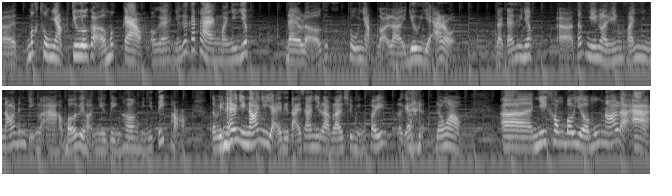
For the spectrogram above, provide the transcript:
uh, mức thu nhập chưa có ở mức cao ok? Những cái khách hàng mà như giúp đều là ở cái thu nhập gọi là dư giả rồi. Là cái thứ nhất. À, tất nhiên là như không phải nói đến chuyện là à họ bởi vì họ nhiều tiền hơn thì như tiếp họ. Tại vì nếu như nói như vậy thì tại sao như làm livestream miễn phí là cái đúng không? À, nhi không bao giờ muốn nói là à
